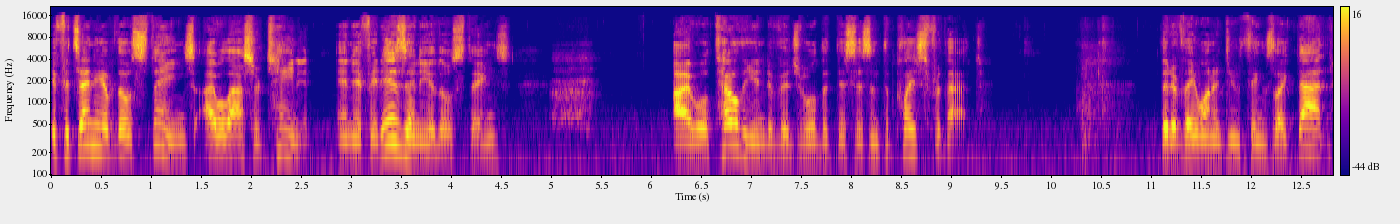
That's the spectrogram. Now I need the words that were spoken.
If it's any of those things, I will ascertain it. And if it is any of those things, I will tell the individual that this isn't the place for that. that if they want to do things like that,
